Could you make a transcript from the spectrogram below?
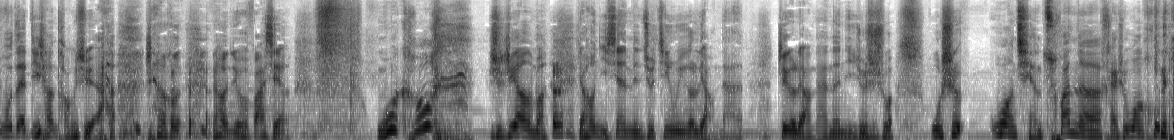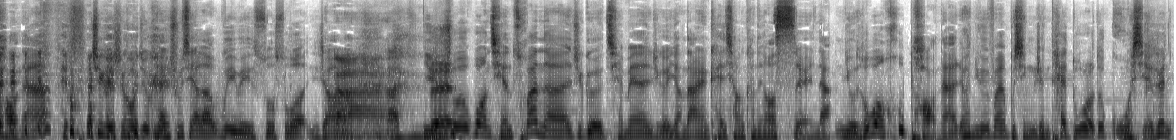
噗在地上淌血啊，然后然后你就会发现，我靠，是这样的吗？然后你现在就进入一个两难，这个两难呢，你就是说我是。往前窜呢，还是往后跑呢？这个时候就开始出现了畏畏缩缩，你知道吗？啊啊，你是说往前窜呢？这个前面这个杨大人开枪可能要死人的，扭头往后跑呢，然后你会发现不行，人太多了，都裹挟着你。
